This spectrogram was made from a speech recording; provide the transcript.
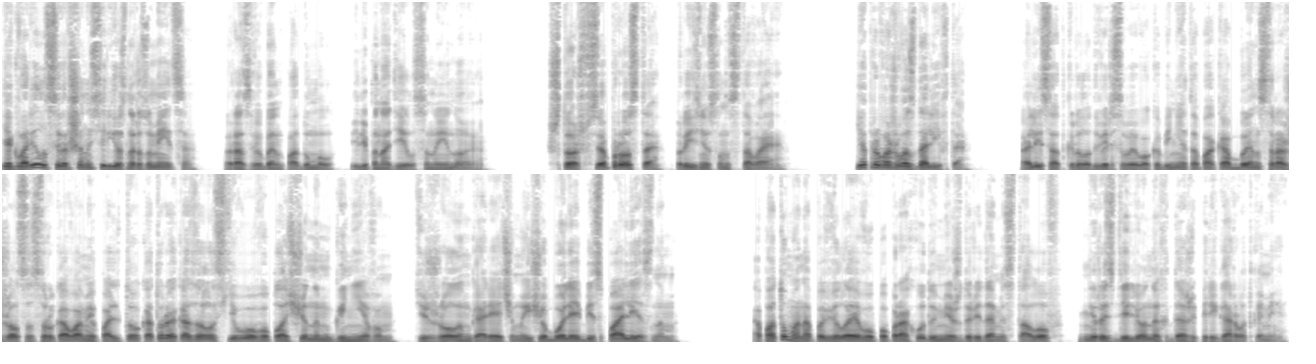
я говорила совершенно серьезно, разумеется. Разве Бен подумал или понадеялся на иное? «Что ж, все просто», — произнес он, вставая. «Я провожу вас до лифта». Алиса открыла дверь своего кабинета, пока Бен сражался с рукавами пальто, которое оказалось его воплощенным гневом, тяжелым, горячим и еще более бесполезным. А потом она повела его по проходу между рядами столов, не разделенных даже перегородками.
